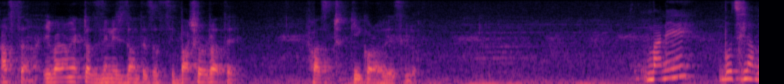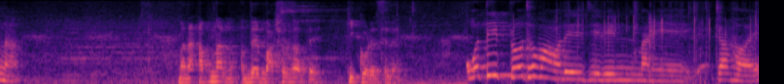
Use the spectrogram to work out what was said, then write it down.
আচ্ছা এবার আমি একটা জিনিস জানতে চাচ্ছি। বাসর রাতে ফার্স্ট কি করা হয়েছিল? মানে বুঝলাম না। মানে আপনাদের বাসর রাতে কি করেছিলেন? অতি প্রথম আমাদের যেদিন মানে এটা হয়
